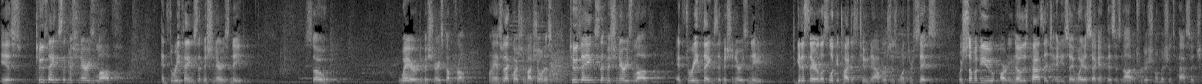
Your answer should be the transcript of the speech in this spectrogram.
is two things that missionaries love and three things that missionaries need. So, where do missionaries come from? I want to answer that question by showing us two things that missionaries love and three things that missionaries need. To get us there, let's look at Titus 2 now, verses 1 through 6, which some of you already know this passage, and you say, wait a second, this is not a traditional missions passage.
